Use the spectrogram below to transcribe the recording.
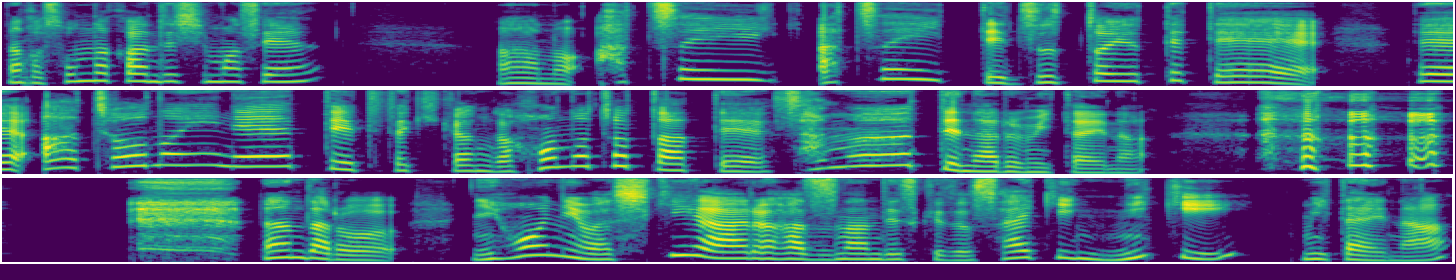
なんかそんな感じしません？あの、暑い、暑いってずっと言ってて、で、あ、ちょうどいいねって言ってた期間がほんのちょっとあって、寒ーってなるみたいな。なんだろう、日本には四季があるはずなんですけど、最近2期みたいな。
